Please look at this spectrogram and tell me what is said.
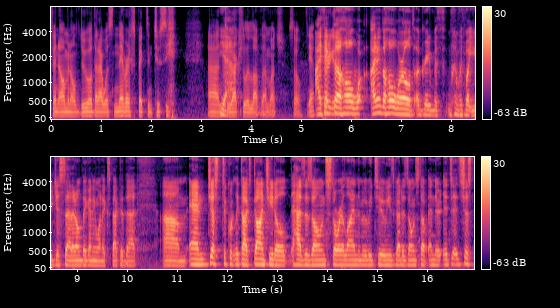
phenomenal duo that I was never expecting to see and to actually love that much. So yeah, I think good. the whole I think the whole world agreed with with what you just said. I don't think anyone expected that. Um, and just to quickly touch, Don Cheadle has his own storyline in the movie too. He's got his own stuff, and there, it's it's just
